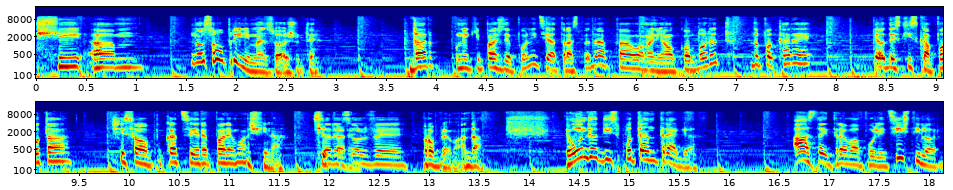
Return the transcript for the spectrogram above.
Și um, nu s-a oprit nimeni să o ajute. Dar un echipaj de poliție a tras pe dreapta, oamenii au coborât, după care i-au deschis capota, și s-au apucat să-i repare mașina, Ce să tare. rezolve problema. Da. De unde o dispută întreagă? Asta e treaba polițiștilor?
